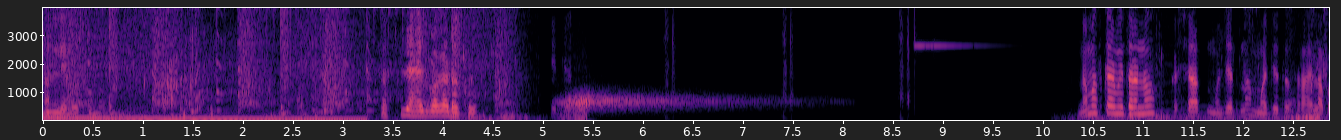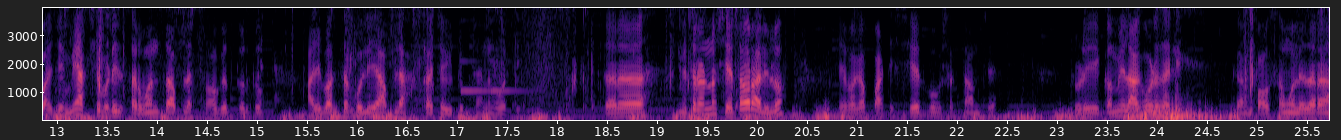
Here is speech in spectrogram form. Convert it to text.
खणलेले चिंबोडी कसले आहेत बघा डकू नमस्कार मित्रांनो कशात मजेत ना? मजेतच राहायला पाहिजे. मी अक्षय पाटील सर्वांचं आपलं स्वागत करतो. अलिबागचा कोली आपल्या हक्काच्या यूट्यूब चॅनलवरती तर मित्रांनो शेतावर आलेलो. हे बघा पाठी शेत बघू शकता आमचे. थोडी कमी लागवड झाली कारण पावसामुळे जरा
